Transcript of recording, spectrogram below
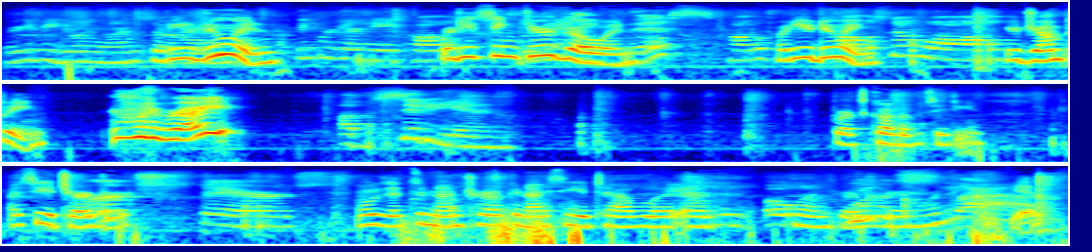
we're gonna be doing one. So what are you doing? I think we're gonna need cobble- Where do you think we're you're going? This What are you doing? You're jumping. Am I right? Obsidian, Bro, it's called obsidian. I see a charger. Oh, that's a nunchuck, and I see a tablet and of an oak Minecraft. Yes.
